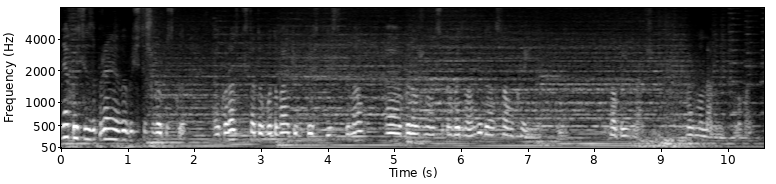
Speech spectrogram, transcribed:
Дякую всім за перегляд, вибачте, що випуск е, короткий, стати вподобайки, підписуйтесь на канал. Е, Продовжуємо робити вам відео. Слава Україні! Добрий вечір. Мирно небо. Бувай.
